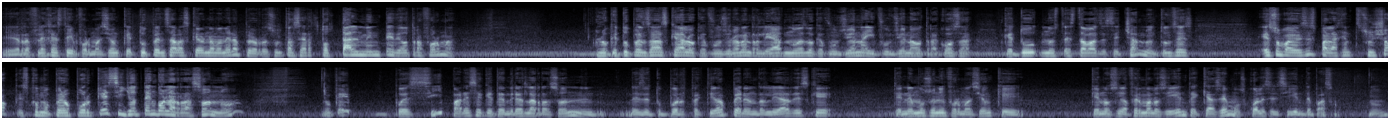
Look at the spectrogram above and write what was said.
eh, refleja esta información que tú pensabas que era una manera, pero resulta ser totalmente de otra forma. Lo que tú pensabas que era lo que funcionaba en realidad no es lo que funciona y funciona otra cosa que tú no estabas desechando. Entonces, eso a veces para la gente es un shock. Es como, pero ¿por qué si yo tengo la razón, no? Ok, pues sí, parece que tendrías la razón desde tu perspectiva, pero en realidad es que tenemos una información que, que nos afirma lo siguiente. ¿Qué hacemos? ¿Cuál es el siguiente paso? ¿no?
